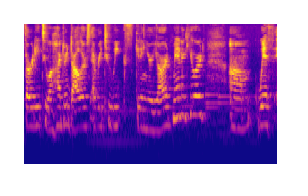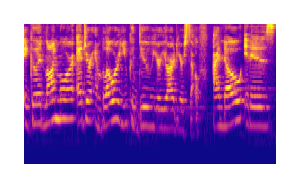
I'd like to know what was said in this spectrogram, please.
30 to $100 every two weeks getting your yard manicured. Um, with a good lawnmower, edger, and blower, you could do your yard yourself. I know it is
